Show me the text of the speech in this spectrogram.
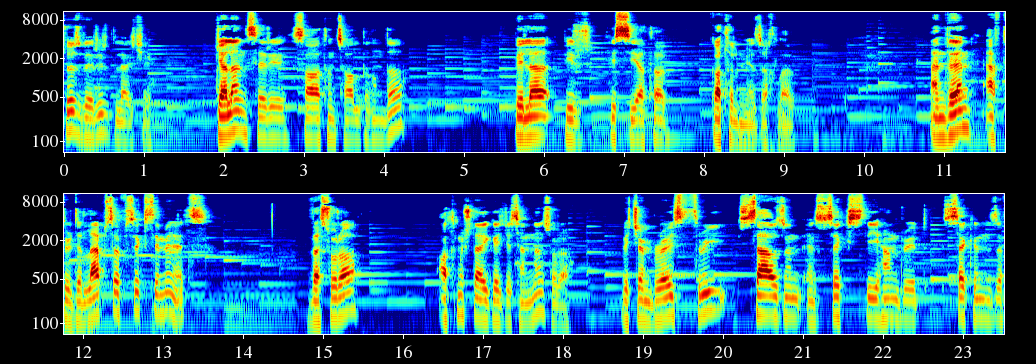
söz verirdilər ki, gələn seri saatın çaldığında belə bir hissiyata qatılmayacaqlar. And then after the lapse of 60 minutes və sonra 60 dəqiqə keçəndən sonra which embraced 3600 seconds of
